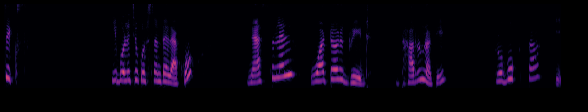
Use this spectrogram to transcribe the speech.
সিক্স কি বলেছে কোশ্চেনটা দেখো ন্যাশনাল ওয়াটার গ্রিড ধারণাটির প্রবক্তা কে?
